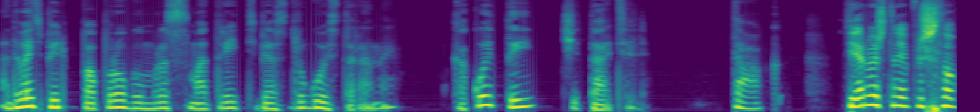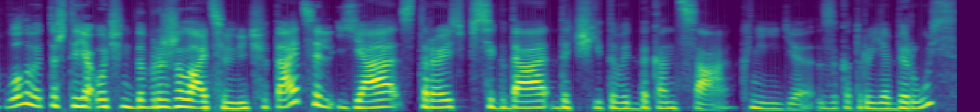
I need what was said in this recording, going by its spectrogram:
А давай теперь попробуем рассмотреть тебя с другой стороны. Какой ты читатель? Так, Первое, что мне пришло в голову, это то, что я очень доброжелательный читатель. Я стараюсь всегда дочитывать до конца книги, за которую я берусь,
